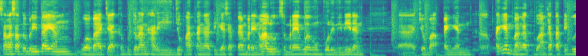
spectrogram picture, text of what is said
salah satu berita yang gue baca kebetulan hari Jumat tanggal 3 September yang lalu sebenarnya gue ngumpulin ini dan uh, coba pengen uh, pengen banget gue angkat tapi gue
